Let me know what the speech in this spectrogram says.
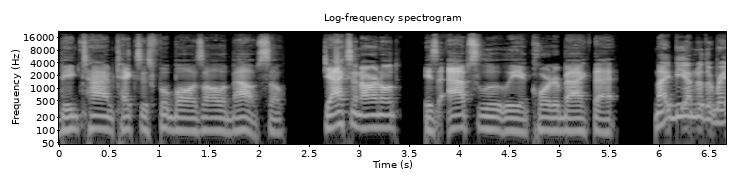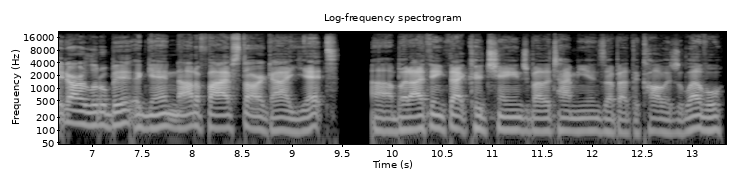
big time Texas football is all about. So Jackson Arnold is absolutely a quarterback that might be under the radar a little bit. Again, not a five star guy yet, uh, but I think that could change by the time he ends up at the college level.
